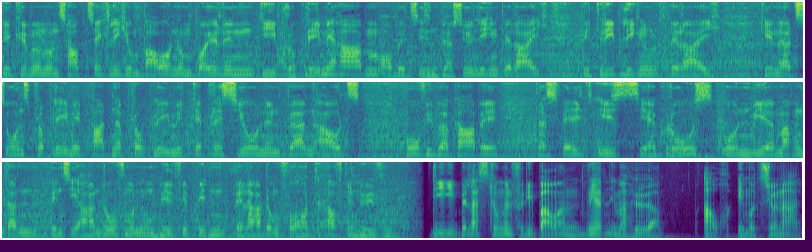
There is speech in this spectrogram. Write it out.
Wir kümmern uns hauptsächlich um Bauern und Bäuerinnen, die Probleme haben, ob jetzt im persönlichen Bereich, betrieblichen Bereich, Generationsprobleme, Partnerprobleme, Depressionen, Burnouts, Hofübergabe. Das Feld ist sehr groß und wir machen dann, wenn Sie anrufen und um Hilfe bitten, Beratung vor Ort auf den Höfen. Die Belastungen für die Bauern werden immer höher auch emotional.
